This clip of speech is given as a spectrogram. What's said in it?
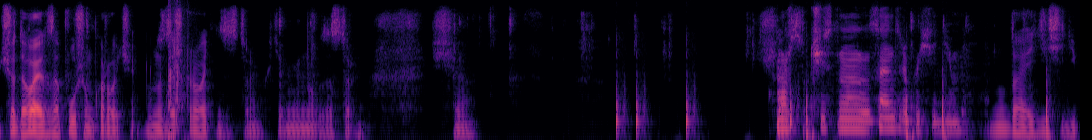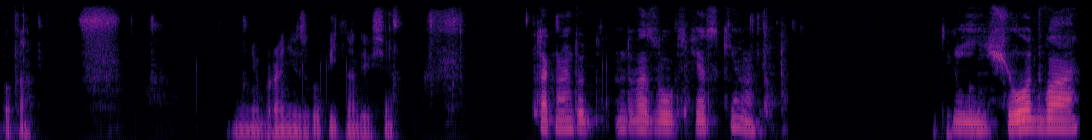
Ну чё, давай их запушим, короче. У нас даже кровать не застроим. Хотя бы немного застроим. Все. Может, чисто на центре посидим? Ну да, иди сиди пока. Мне брони закупить надо и все. Так, ну тут два золота я скину. И еще два.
